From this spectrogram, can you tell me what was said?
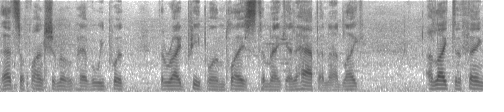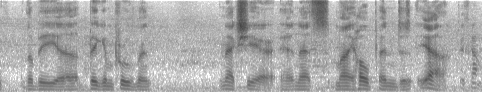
that's a function of have we put the right people in place to make it happen. I'd like, I'd like to think there'll be a big improvement next year, and that's my hope. And yeah, it's coming.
